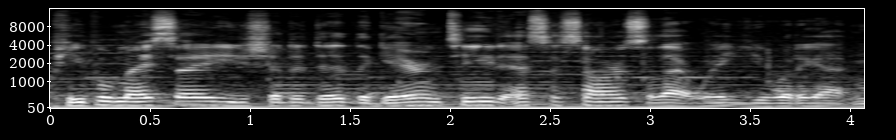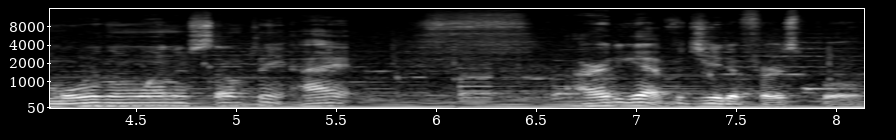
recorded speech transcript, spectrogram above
People may say you should have did the guaranteed SSR so that way you would have got more than one or something. I I already got Vegeta first pull.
